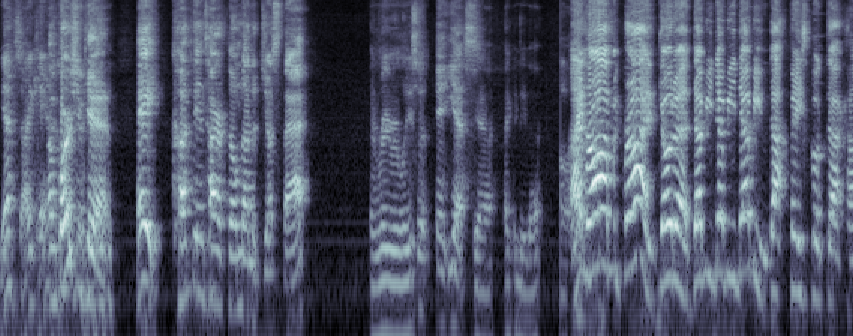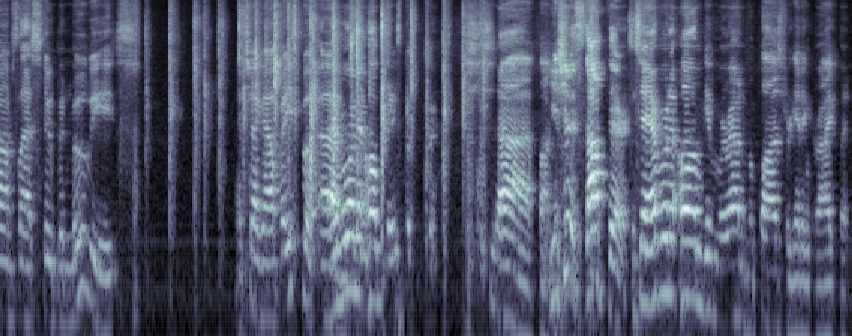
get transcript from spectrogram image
yes, I can. Of course you can. hey, cut the entire film down to just that. And re-release it? And yes. Yeah, I can do that. I'm Rob McBride. Go to www.facebook.com slash stupid movies and check out Facebook. Uh, Everyone at home- Facebook. Ah, fuck. You should have stopped there. To say everyone at home, give them a round of applause for getting it right, but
